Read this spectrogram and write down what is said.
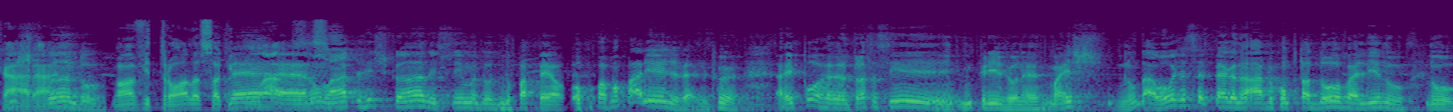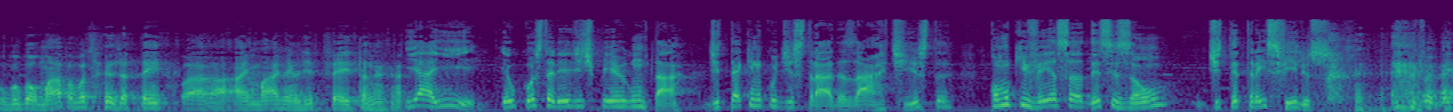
Caralho. riscando. Uma vitrola, só que é, com lápis. Era um lápis riscando em cima do, do papel. Ocupava uma parede, velho. Aí, porra, eu trouxe assim, incrível, né? Mas não dá. Hoje você pega, né, abre o computador, vai ali no, no Google Maps, você já tem a, a imagem ali feita, né, cara? E aí, eu gostaria de te perguntar, de técnico de estradas a artista, como que veio essa decisão de ter três filhos. foi, bem,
